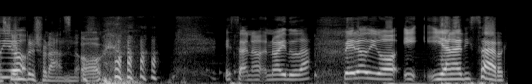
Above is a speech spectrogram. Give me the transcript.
estudio. siempre llorando. Esa no, no hay duda. Pero digo, y, y analizar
